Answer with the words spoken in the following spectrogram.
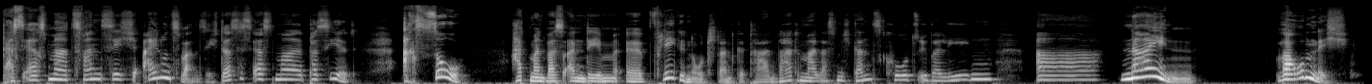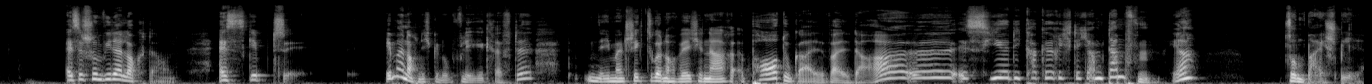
Das erstmal 2021, das ist erstmal passiert. Ach so, hat man was an dem äh, Pflegenotstand getan? Warte mal, lass mich ganz kurz überlegen. Äh, nein. Warum nicht? Es ist schon wieder Lockdown. Es gibt immer noch nicht genug Pflegekräfte. Nee, man schickt sogar noch welche nach Portugal, weil da äh, ist hier die Kacke richtig am Dampfen, ja? Zum Beispiel.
